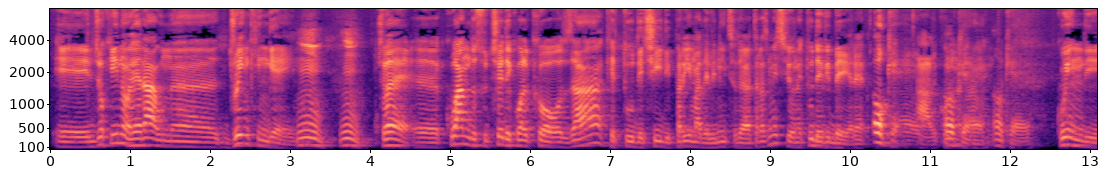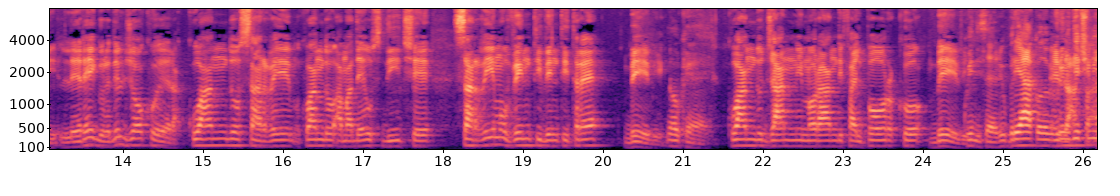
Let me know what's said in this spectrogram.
E il giochino era un eh, drinking game. Mm, mm. Cioè, eh, quando succede qualcosa che tu decidi prima dell'inizio della trasmissione, tu devi bere. Ok, Alcol, ok, naturalmente. ok. Quindi le regole del gioco era quando, Sanremo, quando Amadeus dice Sanremo 2023, bevi. Ok, Quando Gianni Morandi fa il porco, bevi. quindi sei ubriaco dopo i Esatto, dieci alla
